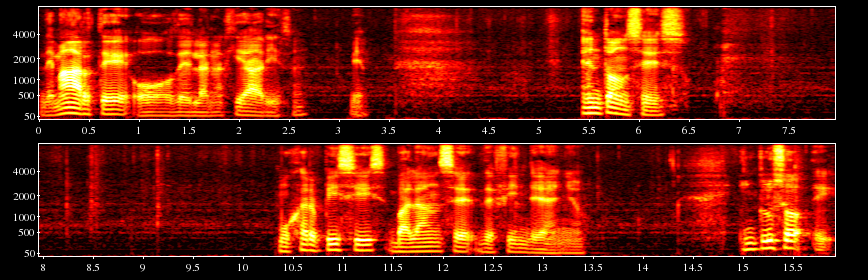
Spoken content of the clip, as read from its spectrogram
de, Marte o de la energía Aries. Bien. Entonces, Mujer Pisces, balance de fin de año. Incluso eh,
